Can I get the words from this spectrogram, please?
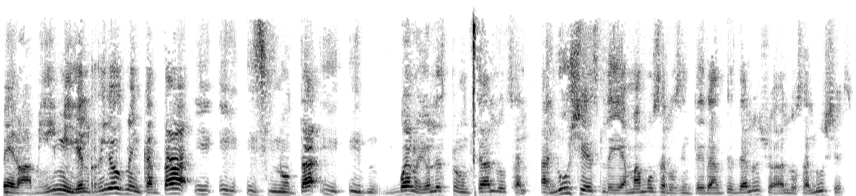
Pero a mí Miguel Ríos me encantaba y, y, y si nota, y, y, bueno, yo les pregunté a los al- aluches, le llamamos a los integrantes de Aluche, a los aluches.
